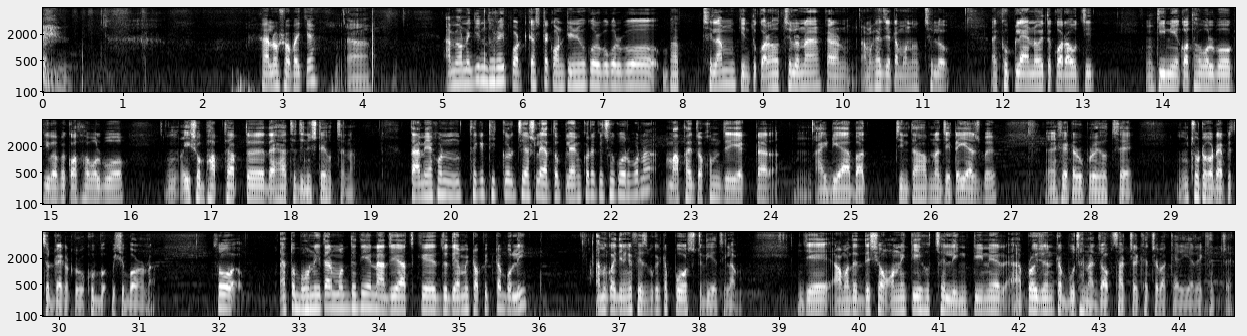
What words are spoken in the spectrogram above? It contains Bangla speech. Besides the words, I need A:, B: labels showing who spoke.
A: হ্যালো সবাইকে। আমি অনেকদিন ধরেই পডকাস্টটা কন্টিনিউ করব করব ভাবছিলাম, কিন্তু করা হচ্ছিল না, কারণ আমার কাছে যেটা মনে হচ্ছিল খুব প্ল্যান হয়তো করা উচিত। কী নিয়ে কথা বলব, কীভাবে কথা বলব এইসব ভাবতে ভাবতে দেখা যাচ্ছে জিনিসটাই হচ্ছে না। তা আমি এখন থেকে ঠিক করেছি, আসলে এত প্ল্যান করে কিছু করব না। মাথায় যখন যেই একটা আইডিয়া বা চিন্তাভাবনা যেটাই আসবে সেটার উপরে হচ্ছে ছোটোখাটো এপিসোড রেকর্ড করব, খুব বেশি বড় না। সো এত ভনিতার মধ্যে দিয়ে না যে আজকে যদি আমি টপিকটা বলি, আমি কয়েকদিন আগে ফেসবুকে একটা পোস্ট দিয়েছিলাম যে আমাদের দেশে অনেকেই হচ্ছে লিঙ্কটিনের প্রয়োজনটা বোঝে না জব সার্চের ক্ষেত্রে বা ক্যারিয়ারের ক্ষেত্রে।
